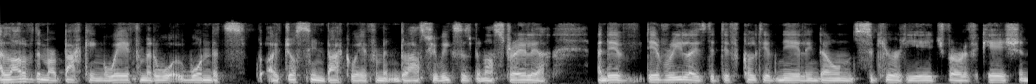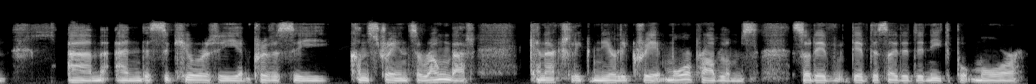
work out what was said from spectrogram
a lot of them are backing away from it. One that's I've just seen back away from it in the last few weeks has been Australia, and they've they've realised the difficulty of nailing down security age verification, um, and the security and privacy constraints around that can actually nearly create more problems. So they've they've decided they need to put more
